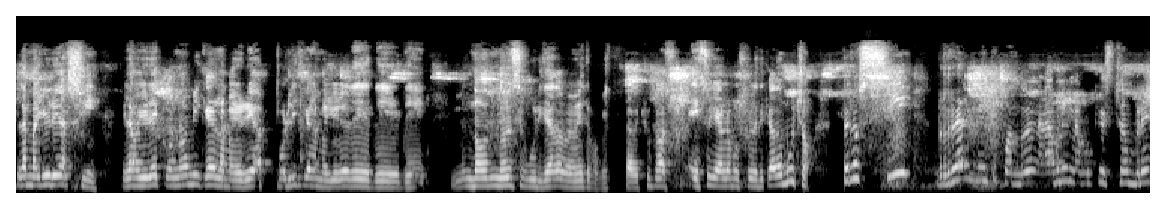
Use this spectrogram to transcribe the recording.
la mayoría sí, y la mayoría económica, la mayoría política, la mayoría de, de, de no, no en seguridad, obviamente, porque está chulo, eso ya lo hemos platicado mucho, pero sí, realmente cuando abre la boca este hombre,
